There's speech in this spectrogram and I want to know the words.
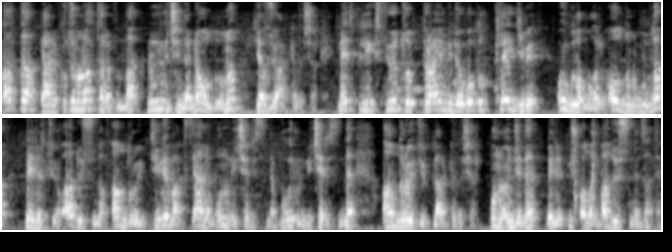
Altta yani kutunun alt tarafında ürünün içinde ne olduğunu yazıyor arkadaşlar. Netflix, YouTube, Prime Video, Google Play gibi uygulamaların olduğunu burada belirtiyor. Adı üstünde Android TV Box yani bunun içerisinde, bu ürünün içerisinde Android yüklü arkadaşlar. Bunu önceden belirtmiş olayım. Adı üstünde zaten.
